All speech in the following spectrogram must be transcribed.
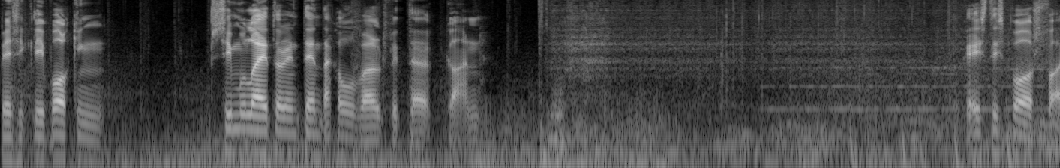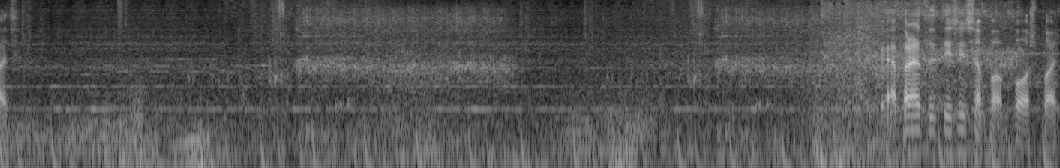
Basically walking simulator in tentacle world with a gun. Okay, is this boss fight? Okay, apparently this is a boss fight.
